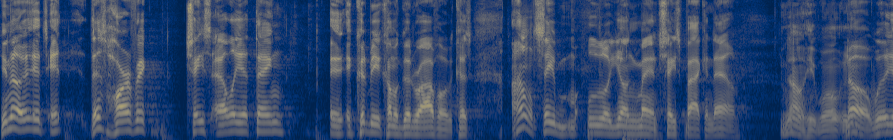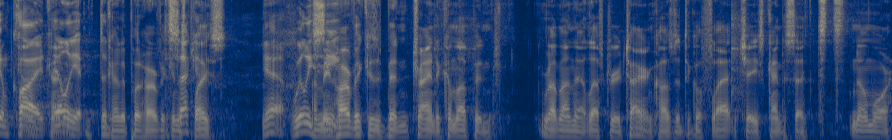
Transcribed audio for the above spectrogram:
you know, it's it this Harvick Chase Elliott thing. It, it could become a good rivalry because I don't see m- little young man Chase backing down. No, he won't. No, William Clyde Kinda- Elliott. the- kind of put Harvick in his place. Yeah, Willie I C. mean, Harvick has been trying to come up and rub on that left rear tire and caused it to go flat. And Chase kind of said, "Tsk, tsk, "No more."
